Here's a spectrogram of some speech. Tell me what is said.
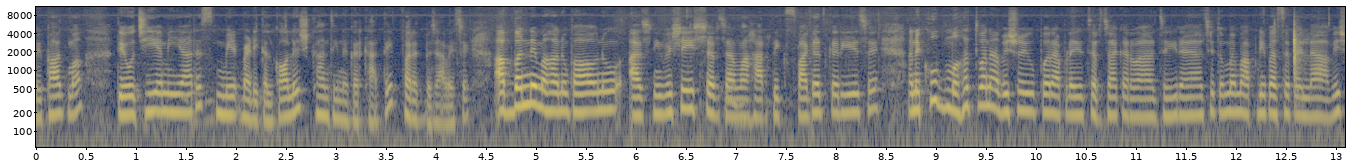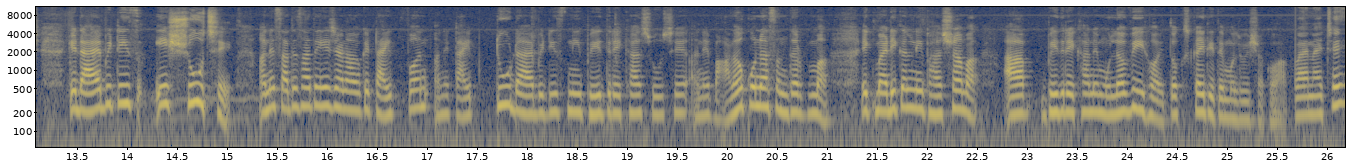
વિભાગમાં, તેઓ જીએમઈઆરએસ મેડિકલ કોલેજ, ગાંધીનગર ખાતે ફરજ બજાવે છે. આ બંને મહાનુભાવોનું આજની વિશેષ ચર્ચામાં હાર્દિક સ્વાગત કરીએ છીએ અને ખૂબ મહત્વના વિષય ઉપર આપણે ચર્ચા કરવા જઈ રહ્યા છીએ. તો મેમ, આપની પાસે પહેલાં આવીશ કે ડાયાબિટીસ એ શું છે? અને સાથે સાથે એ જણાવો કે ટાઈપ વન અને ટાઈપ ટુ ડાયાબિટીસની ભેદરેખા શું છે? અને બાળકોના સંદર્ભમાં એક મેડિકલની ભાષામાં આ ભેદરેખાને મૂલવવી હોય તો કઈ રીતે મૂલવી શકો આપવાના છે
